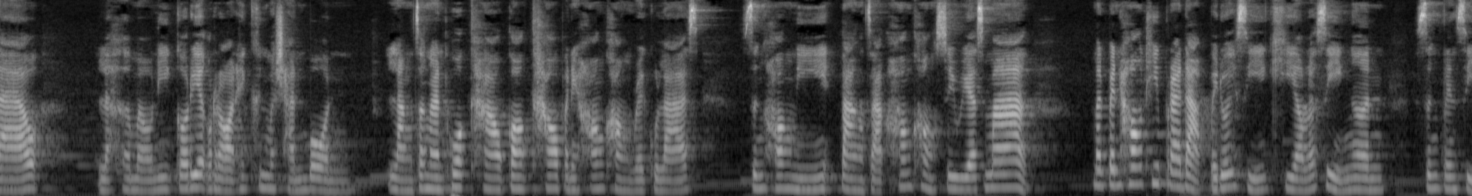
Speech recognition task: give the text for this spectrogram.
แล้ว และเฮอร์เมลนี่ก็เรียกร้อนให้ขึ้นมาชั้นบน หลังจากนั้นพวกเขาก็เข้าไปในห้องของ Regulus ซึ่งห้องนี้ต่างจากห้องของ Sirius มาก มันเป็นห้องที่ประดับไปด้วยสีเขียวและสีเงิน ซึ่งเป็นสี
